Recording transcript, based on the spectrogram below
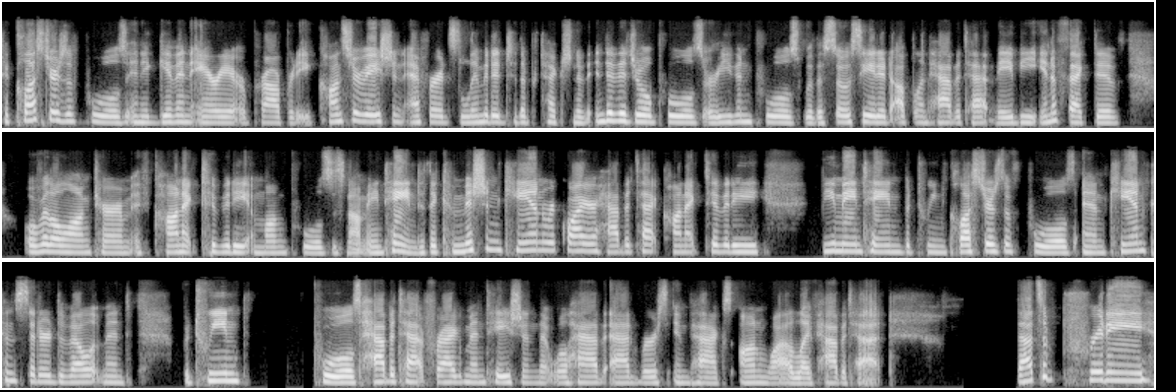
to clusters of pools in a given area or property. Conservation efforts limited to the protection of individual pools or even pools with associated upland habitat may be ineffective over the long term if connectivity among pools is not maintained. The commission can require habitat connectivity be maintained between clusters of pools and can consider development between pools habitat fragmentation that will have adverse impacts on wildlife habitat. That's a pretty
